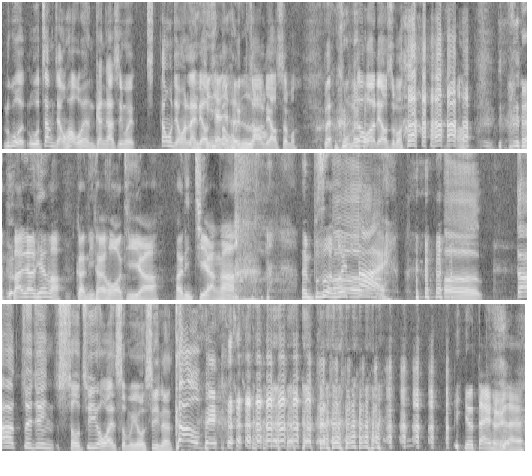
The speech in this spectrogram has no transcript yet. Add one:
如果我这样讲的话，我会很尴尬，是因为当我讲完来聊天嘛，我会不知道聊什么，不是，我不知道我要聊什么。来聊天嘛，干你开话题啊，啊你讲啊，你不是很会带，呃，大家最近手机有玩什么游戏呢？靠背，又带回来了，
